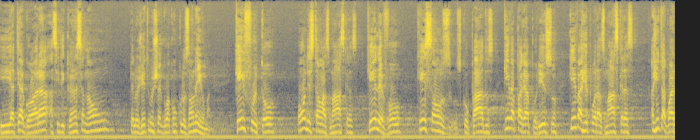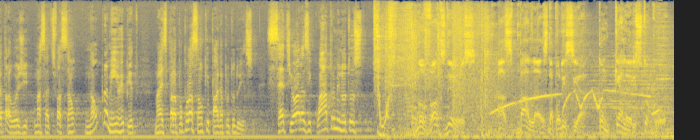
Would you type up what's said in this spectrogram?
e até agora a sindicância não, pelo jeito, não chegou a conclusão nenhuma. Quem furtou, onde estão as máscaras, quem levou, quem são os, os culpados, quem vai pagar por isso, quem vai repor as máscaras. A gente aguarda para hoje uma satisfação, não para mim, eu repito, mas para a população que paga por tudo isso. Sete horas e quatro minutos. No Vox News, as balas da polícia com Keller Estocou.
